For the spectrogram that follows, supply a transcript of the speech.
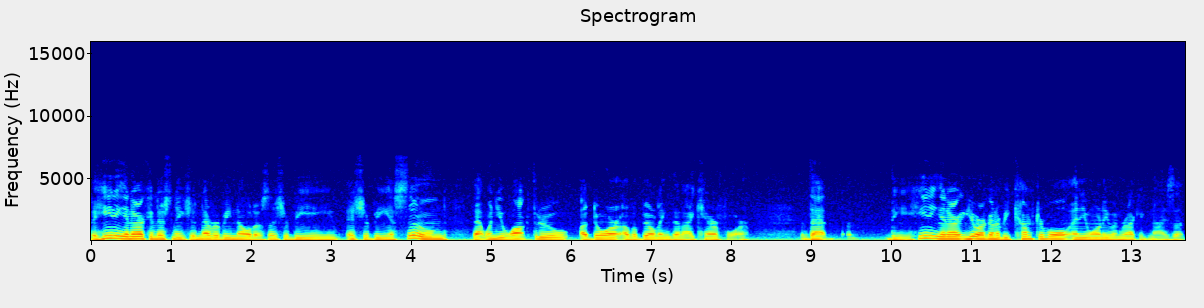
the heating and air conditioning should never be noticed. It should be it should be assumed that when you walk through a door of a building that I care for, that the heating and air you are going to be comfortable and you won't even recognize it.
